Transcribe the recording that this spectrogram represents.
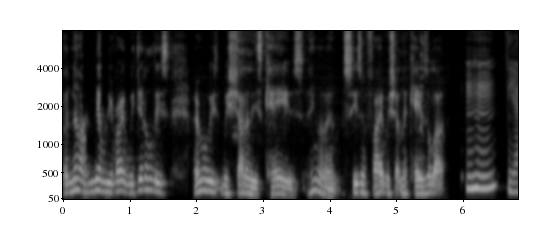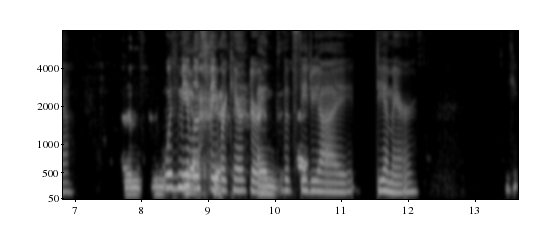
But no, yeah, we're right. We did all these. I remember we, we shot in these caves. I think uh, season five we shot in the caves a lot. Mm-hmm. Yeah. And, and With yeah, Mila's yeah. favorite character, And, the CGI Diamair. He-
